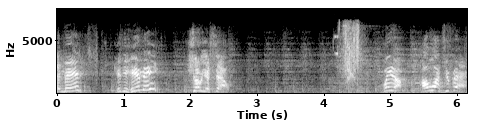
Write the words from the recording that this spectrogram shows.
Batman, can you hear me? Show yourself. Wait up. I'll watch your back.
